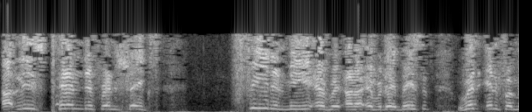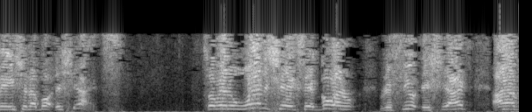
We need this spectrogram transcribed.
At least 10 different sheikhs feeding me every, on an everyday basis with information about the Shiites. So when one sheikh said, go and refute the Shiites, I have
